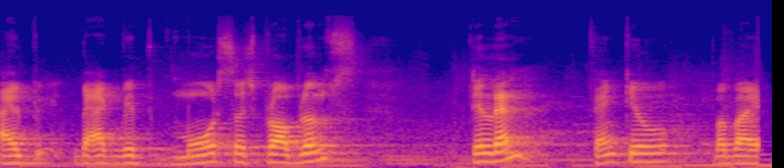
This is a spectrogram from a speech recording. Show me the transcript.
I'll be back with more such problems. Till then, thank you. Bye bye.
